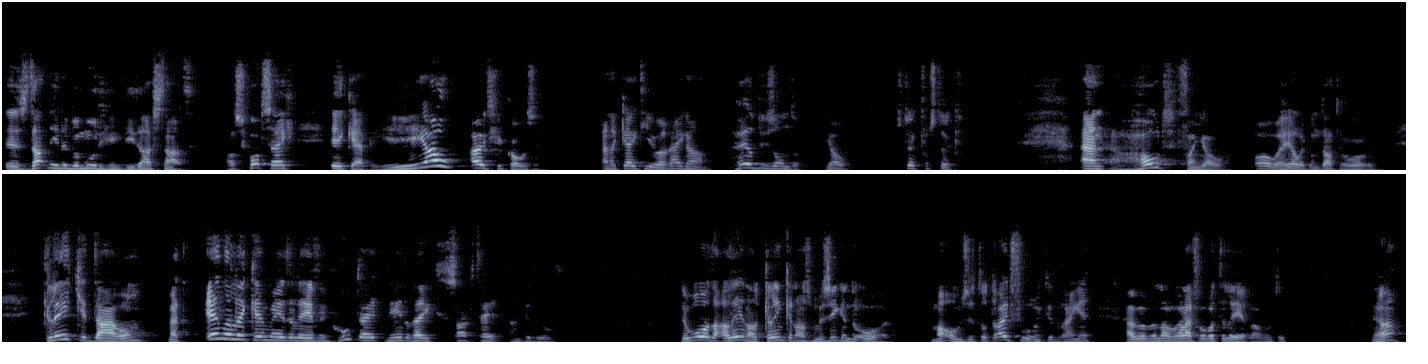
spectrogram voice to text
is dat niet de bemoediging die daar staat. Als God zegt, ik heb jou uitgekozen. En dan kijkt hij weer recht aan. Heel bijzonder. Jou. Stuk voor stuk. En houd van jou. Oh, heerlijk om dat te horen. Kleed je daarom met innerlijke medeleven, goedheid, nederigheid, zachtheid en geduld. De woorden alleen al klinken als muziek in de oren. Maar om ze tot uitvoering te brengen, hebben we nog wel even wat te leren af en toe. Ja?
